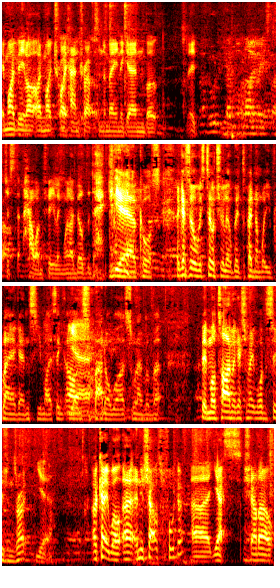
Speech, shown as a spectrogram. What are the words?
it might be like I might try hand traps in the main again, but it, it's just how I'm feeling when I build the deck. Yeah, of course. I guess it always tilts you a little bit depending on what you play against. You might think, oh, it's bad or worse, whatever, but a bit more time, I guess you make more decisions, right? yeah. Okay, well, uh, any shout outs before we go? Uh, yes, shout out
